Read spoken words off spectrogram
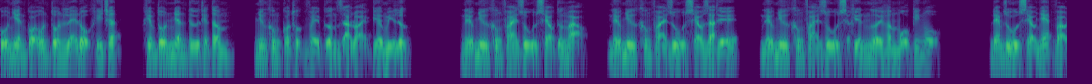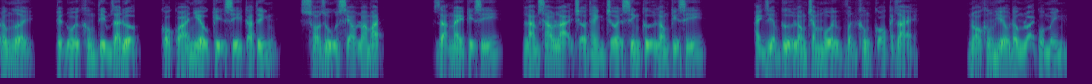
cố nhiên có ôn tồn lễ độ khí chất, khiêm tốn nhân từ thiện tâm, nhưng không có thuộc về cường giả loại kia mị lực. Nếu như không phải rủ sẹo tướng mạo, nếu như không phải rủ sẹo ra thế, nếu như không phải rủ sẽ khiến người hâm mộ kỳ ngộ. Đem rủ sẹo nhét vào đống người, tuyệt đối không tìm ra được, có quá nhiều kỵ sĩ cá tính, so rủ sẹo lóa mắt. Dạng này kỵ sĩ, làm sao lại trở thành trời sinh cự long kỵ sĩ? Ảnh diễm cự long trăm mối vẫn không có cách giải. Nó không hiểu đồng loại của mình,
